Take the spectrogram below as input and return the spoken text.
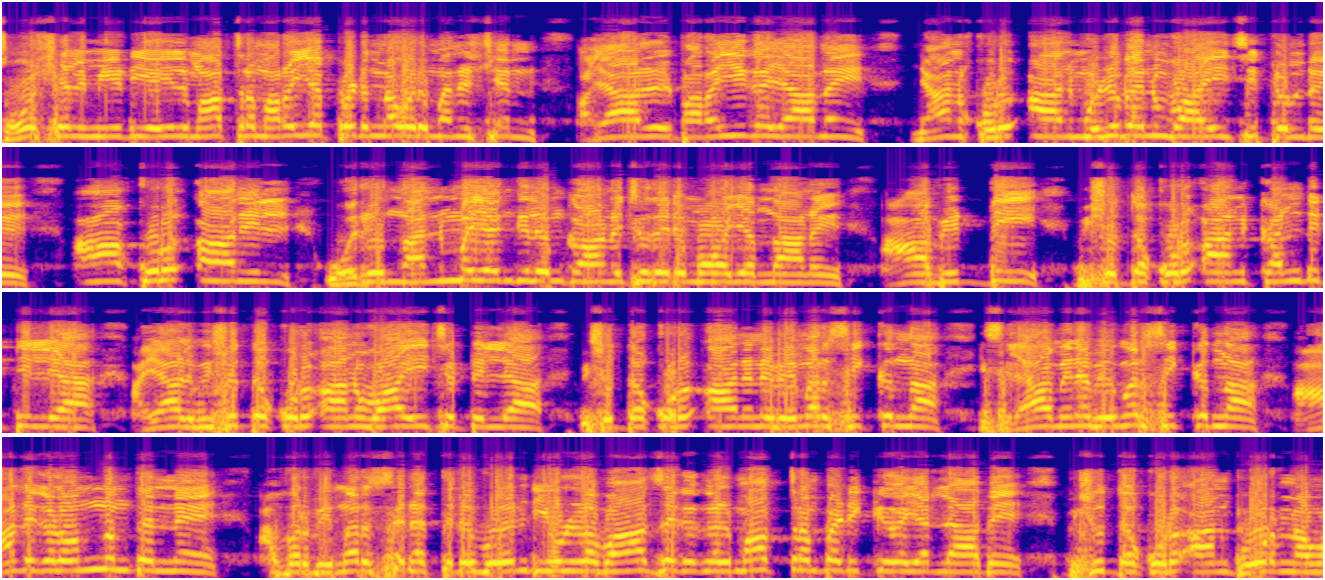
സോഷ്യൽ മീഡിയയിൽ മാത്രം അറിയപ്പെടുന്ന ഒരു മനുഷ്യൻ അയാൾ പറയുകയാണ് ഞാൻ ഖുർആൻ മുഴുവൻ വായിച്ചിട്ടുണ്ട്. ആ ഖുർആനിൽ ഒരു നന്മയെങ്കിലും കാണിച്ചു തരുമോ എന്നാണ്. ആ വിഡ്ഢി വിശുദ്ധ ഖുർആൻ കണ്ടിട്ടില്ല. അയാൾ വിശുദ്ധ ഖുർആൻ വായിച്ചിട്ടില്ല. വിശുദ്ധ ഖുർആാനിനെ വിമർശിക്കുന്ന ഇസ്ലാമിനെ വിമർശിക്കുന്ന ആളുകളൊന്നും തന്നെ അവർ വിമർശനത്തിന് വേണ്ടിയുള്ള വാചകങ്ങൾ മാത്രം പഠിക്കുകയല്ലാതെ വിശുദ്ധ ഖുർആൻ പൂർണമായി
